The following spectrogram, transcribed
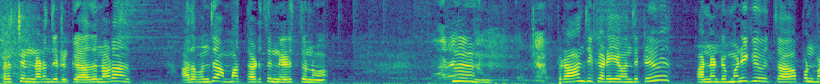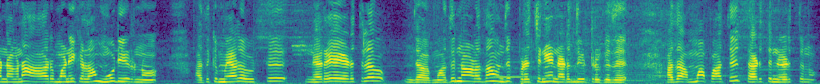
பிரச்சனை நடந்துட்டுருக்கு அதனால அதை வந்து அம்மா தடுத்து நிறுத்தணும். ம். பிராஞ்சி கடையை வந்துட்டு பன்னெண்டு மணிக்கு ஓப்பன் பண்ணாங்கன்னா ஆறு மணிக்கெல்லாம் மூடிடணும். அதுக்கு மேலே விட்டு நிறைய இடத்துல இந்த மதுனால தான் வந்து பிரச்சனையே நடந்துகிட்டு இருக்குது. அதை அம்மா பார்த்து தடுத்து நிறுத்தணும்.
